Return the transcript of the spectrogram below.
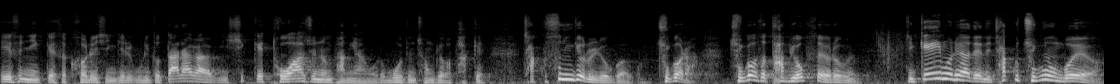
예수님께서 걸으신 길을 우리도 따라가기 쉽게 도와주는 방향으로 모든 종교가 바뀌어. 자꾸 순교를 요구하고 죽어라. 죽어서 답이 없어요, 여러분. 지금 게임을 해야 되는데 자꾸 죽으면 뭐예요?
